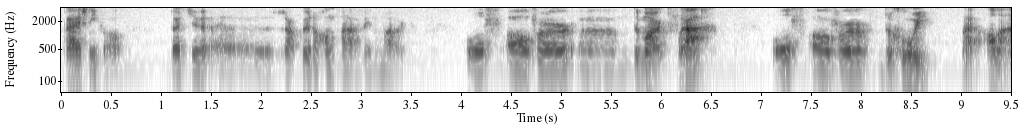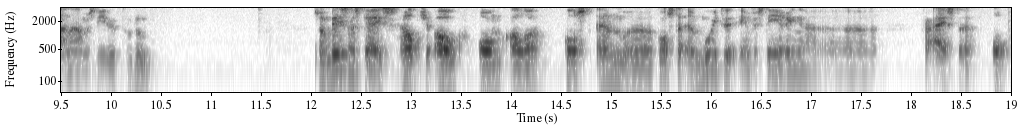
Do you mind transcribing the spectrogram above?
prijsniveau. Dat je zou kunnen handhaven in de markt. Of over de marktvraag. Of over de groei. Nou, alle aannames die ertoe doen. Zo'n business case helpt je ook om alle kost en, uh, kosten en moeite investeringen uh, vereisten op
